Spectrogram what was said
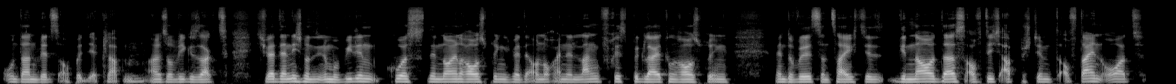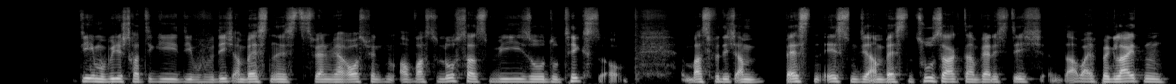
Und dann wird es auch bei dir klappen. Also wie gesagt, ich werde ja nicht nur den Immobilienkurs, den neuen rausbringen, ich werde auch noch eine Langfristbegleitung rausbringen. Wenn du willst, dann zeige ich dir genau das auf dich abbestimmt, auf deinen Ort, die Immobilienstrategie, die für dich am besten ist. Das werden wir herausfinden, auf was du Lust hast, wie so du tickst, was für dich am besten ist und dir am besten zusagt. Dann werde ich dich dabei begleiten.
